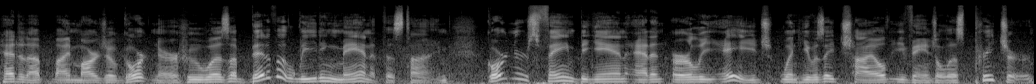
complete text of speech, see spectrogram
headed up by Marjoe Gortner, who was a bit of a leading man at this time. Gortner's fame began at an early age when he was a child evangelist preacher.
